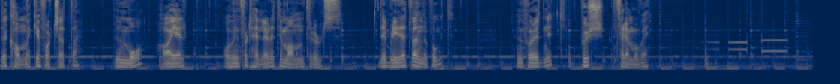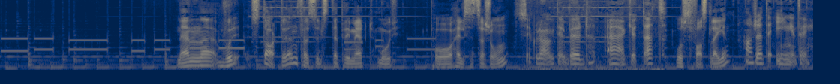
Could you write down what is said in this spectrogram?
Det kan ikke fortsette. Hun må ha hjelp, og hun forteller det til mannen Truls. Det blir et vendepunkt. Hun får et nytt push fremover. Men uh, hvor starter en fødselsdeprimert mor? På helsestasjonen. Psykologtilbud er kuttet. Hos fastlegen. Han skjønte ingenting.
